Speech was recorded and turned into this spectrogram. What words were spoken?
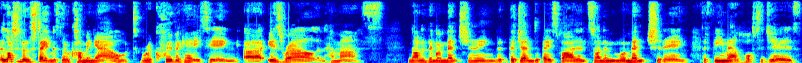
a lot of the statements that were coming out were equivocating uh, Israel and Hamas. None of them were mentioning the, the gender based violence. None of them were mentioning the female hostages.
